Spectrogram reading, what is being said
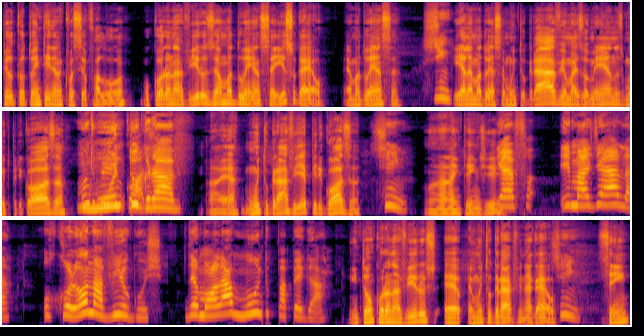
pelo que eu tô entendendo que você falou, o coronavírus é uma doença. É isso, Gael? É uma doença? Sim, E ela é uma doença muito grave, ou mais ou menos, muito perigosa? muito, perigosa. grave. Ah, é? Muito grave e é perigosa? Sim. Ah, entendi. E é fa- imagina, o coronavírus demora muito para pegar. Então, o coronavírus é, é muito grave, né, Gael? Sim. Sim?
